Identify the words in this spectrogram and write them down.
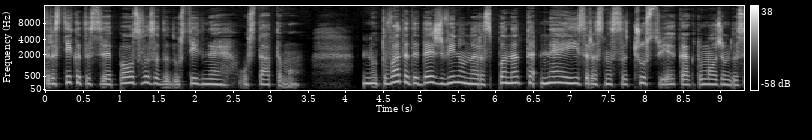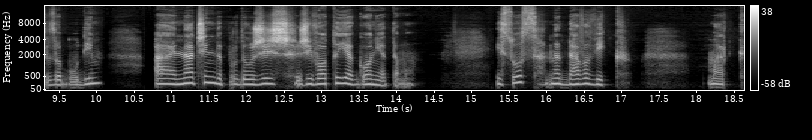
Тръстиката се ползва, за да достигне устата му. Но това да дадеш вино на разпънат не е израз на съчувствие, както можем да се заблудим, а е начин да продължиш живота и агонията му. Исус надава вик. Марк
